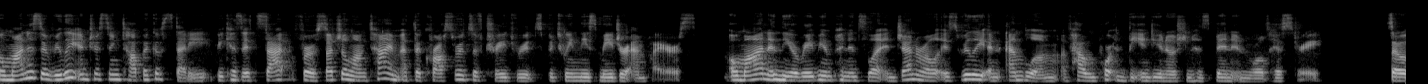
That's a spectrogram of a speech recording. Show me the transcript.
Oman is a really interesting topic of study because it sat for such a long time at the crossroads of trade routes between these major empires. Oman and the Arabian Peninsula in general is really an emblem of how important the Indian Ocean has been in world history. So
